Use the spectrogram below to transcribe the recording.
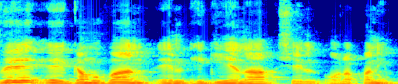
וכמובן היגיינה של אור הפנים.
